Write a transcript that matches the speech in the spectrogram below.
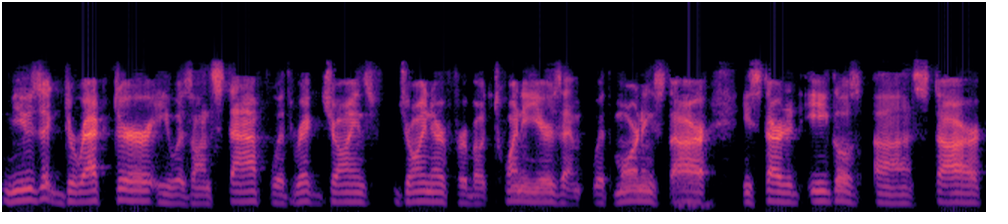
music director. He was on staff with Rick Joynes, Joyner for about 20 years and with Morning Star. He started Eagles uh, Star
